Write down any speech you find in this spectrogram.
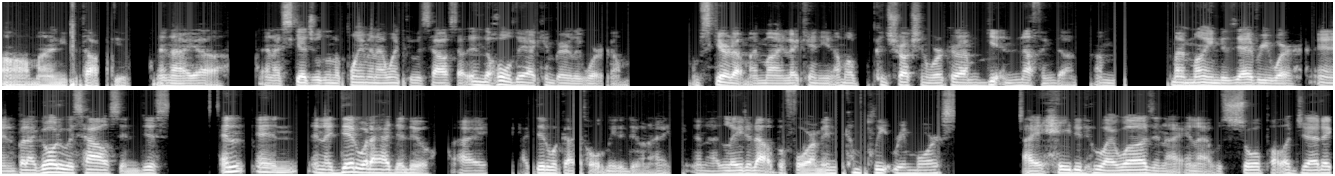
Um, I need to talk to you. And I, uh, and I scheduled an appointment. I went to his house, and the whole day I can barely work. I'm, I'm scared out of my mind. I can't. Even, I'm a construction worker. I'm getting nothing done. I'm, my mind is everywhere. And but I go to his house and just, and and and I did what I had to do. I I did what God told me to do, and I and I laid it out before him in complete remorse. I hated who I was, and I and I was so apologetic.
